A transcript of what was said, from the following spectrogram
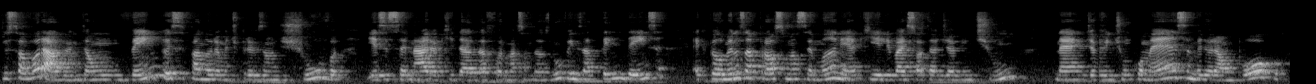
desfavorável. Então, vendo esse panorama de previsão de chuva e esse cenário aqui da, da formação das nuvens, a tendência é que pelo menos a próxima semana, e aqui ele vai só até o dia 21, né? Dia 21 começa a melhorar um pouco,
